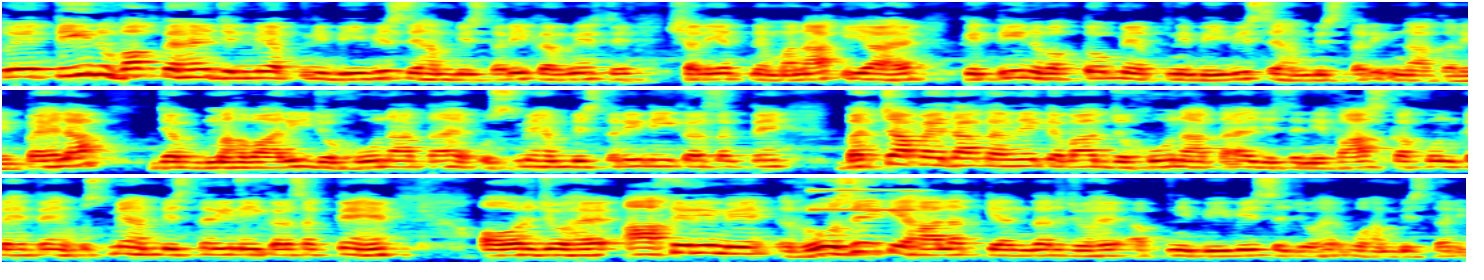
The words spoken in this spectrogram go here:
तो ये तीन वक्त हैं जिनमें अपनी बीवी से हम बिस्तरी करने से शरीयत ने मना किया है कि तीन वक्तों में अपनी बीवी से हम बिस्तरी ना करें। पहला, जब महवारी जो खून आता है, उसमें हम बिस्तरी नहीं कर सकते। बच्चा पैदा करने के बाद जो खून आता है, जिसे निफास का खून कहते हैं, उसमें हम बिस्तरी नहीं कर सकते हैं। और जो है आखिरी में रोज़े के हालत के अंदर जो है अपनी बीवी से जो है वो हम बिस्तर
